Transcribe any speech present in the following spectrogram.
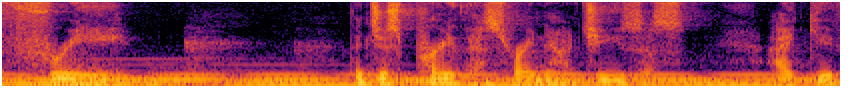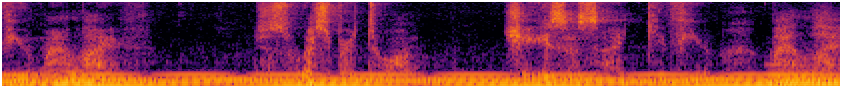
free, then just pray this right now Jesus, I give you my life. Just whisper to him, Jesus, I give you my life.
